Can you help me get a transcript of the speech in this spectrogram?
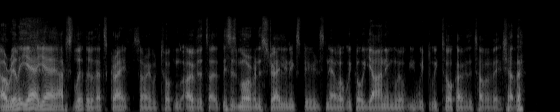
Oh, really? Yeah, yeah, absolutely. Well, that's great. Sorry, we're talking over the top. This is more of an Australian experience now, what we call yarning. We, we, we talk over the top of each other.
